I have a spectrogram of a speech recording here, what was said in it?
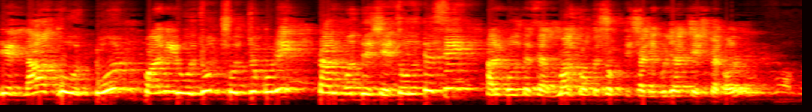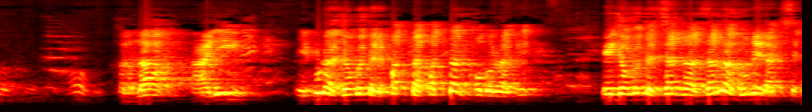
যে লাখো টন পানির ওজন সহ্য করে তার মধ্যে সে চলতেছে আর বলতেছে আল্লাহ কত শক্তিশালী বোঝার চেষ্টা করো আল্লাহ আলী এই পুরা জগতের পাত্তা পাত্তার খবর রাখে এই জগতের জাররা জাররা গুনে রাখছেন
